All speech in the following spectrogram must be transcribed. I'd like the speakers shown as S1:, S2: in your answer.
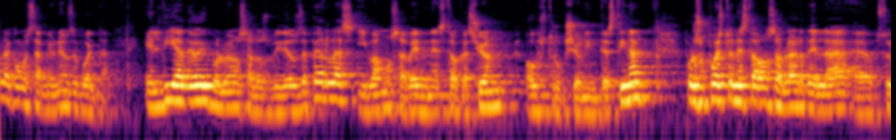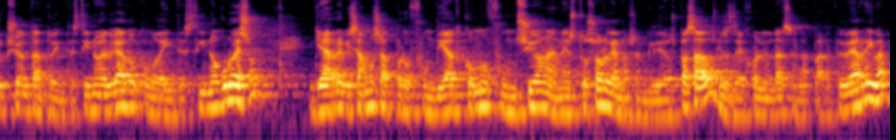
S1: Hola, ¿cómo están? Bienvenidos de vuelta. El día de hoy volvemos a los videos de perlas y vamos a ver en esta ocasión obstrucción intestinal. Por supuesto, en esta vamos a hablar de la eh, obstrucción tanto de intestino delgado como de intestino grueso. Ya revisamos a profundidad cómo funcionan estos órganos en videos pasados, les dejo el enlace en la parte de arriba.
